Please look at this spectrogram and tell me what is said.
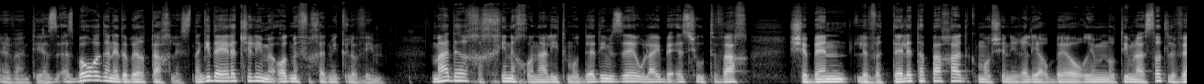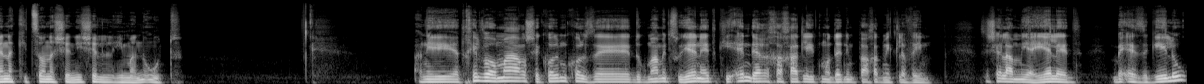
הבנתי. אז, אז בואו רגע נדבר תכלס. נגיד הילד שלי מאוד מפחד מכלבים. מה הדרך הכי נכונה להתמודד עם זה, אולי באיזשהו טווח שבין לבטל את הפחד, כמו שנראה לי הרבה הורים נוטים לעשות, לבין הקיצון השני של הימנעות? אני אתחיל ואומר שקודם כל זה דוגמה מצוינת, כי אין דרך אחת להתמודד עם פחד מכלבים. זו שאלה מי הילד, באיזה גיל הוא,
